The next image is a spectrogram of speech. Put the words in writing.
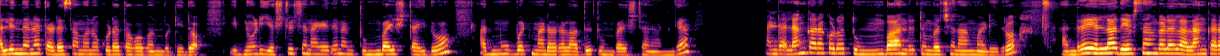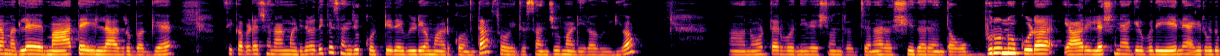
ಅಲ್ಲಿಂದನೇ ತಡೆ ಸಾಮಾನು ಕೂಡ ತೊಗೊಬಂದ್ಬಿಟ್ಟಿದ್ದೋ. ಇದು ನೋಡಿ ಎಷ್ಟು ಚೆನ್ನಾಗಿದೆ ನಂಗೆ ತುಂಬ ಇಷ್ಟ ಇದು. ಅದು ಮೂಗ್ ಬಟ್ ಮಾಡೋರಲ್ಲ, ಅದು ತುಂಬ ಇಷ್ಟ ನನಗೆ. ಆ್ಯಂಡ್ ಅಲಂಕಾರ ಕೂಡ ತುಂಬ ಅಂದರೆ ತುಂಬ ಚೆನ್ನಾಗಿ ಮಾಡಿದರು. ಅಂದರೆ ಎಲ್ಲ ದೇವಸ್ಥಾನಗಳಲ್ಲಿ ಅಲಂಕಾರ ಮೊದಲೇ ಮಾತೇ ಇಲ್ಲ ಅದ್ರ ಬಗ್ಗೆ. ಸಿಕ್ಕಾಪಟ್ಟೆ ಚೆನ್ನಾಗಿ ಮಾಡಿದರು. ಅದಕ್ಕೆ ಸಂಜು ಕೊಟ್ಟಿದೆ ವಿಡಿಯೋ ಮಾಡ್ಕೊ ಅಂತ. ಸೊ ಇದು ಸಂಜು ಮಾಡಿರೋ ವಿಡಿಯೋ ನೋಡ್ತಾ ಇರ್ಬೋದು ನೀವು ಎಷ್ಟೊಂದು ಜನ ರಶ್ ಇದ್ದಾರೆ ಅಂತ. ಒಬ್ರು ಕೂಡ ಯಾರ ರಿಲೇಷನ್ ಆಗಿರ್ಬೋದು, ಏನೇ ಆಗಿರ್ಬೋದು,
